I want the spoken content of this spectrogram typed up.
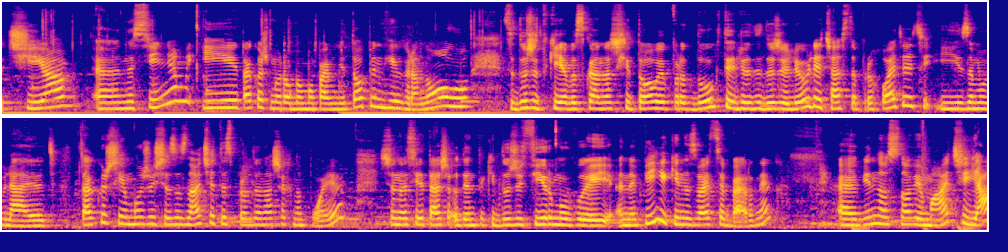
чия е, насінням. І також ми робимо певні топінги, гранолу. Це дуже такий, я би сказала, наш хітовий продукт. і Люди дуже люблять, часто приходять і замовляють. Також я можу ще зазначити з приводу наших напоїв, що у нас є теж один такий дуже фірмовий напій, який називається Берник. Е, Він на основі матчі. Я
